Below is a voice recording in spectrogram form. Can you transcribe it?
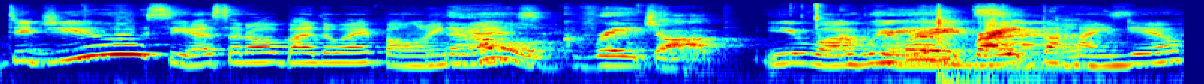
Did you see us at all, by the way, following you guys? No, great job. You walked. We were right behind you.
